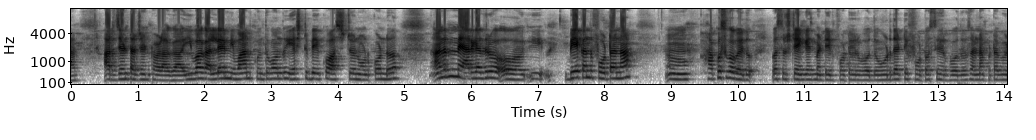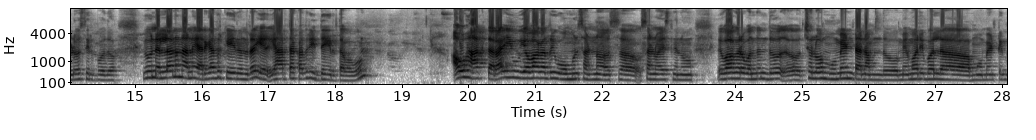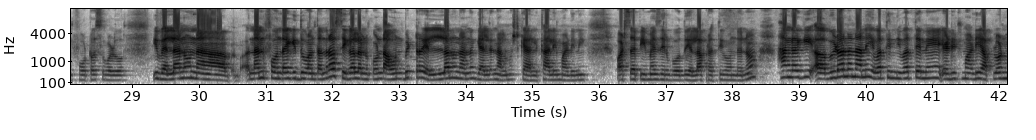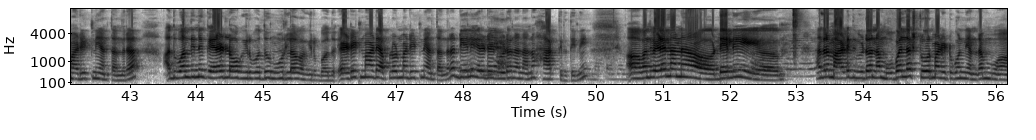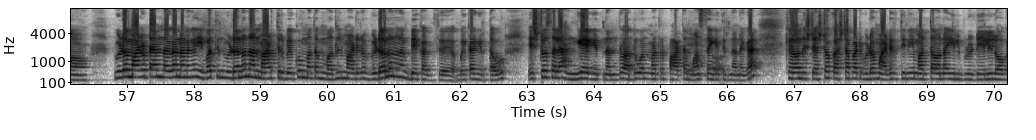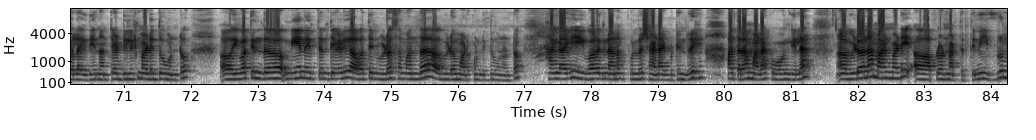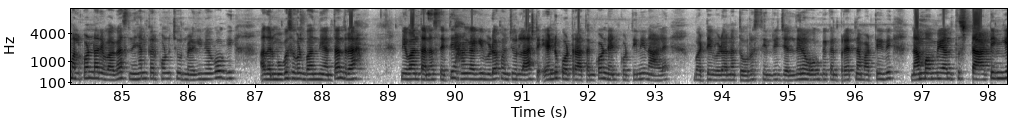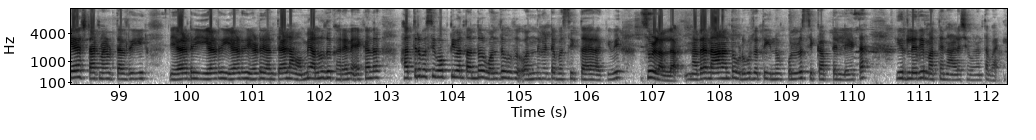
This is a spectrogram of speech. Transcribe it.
ಅರ್ಜೆಂಟ್ ಅರ್ಜೆಂಟ್ ಒಳಗೆ. ಇವಾಗ ಅಲ್ಲೇ ನಿವಾನ್ ಕುಂತ್ಕೊಂಡು ಎಷ್ಟು ಬೇಕೋ ಅಷ್ಟು ನೋಡಿಕೊಂಡು, ಅಂದ್ರೆ ನಾನು ಯಾರಿಗಾದರೂ ಈ ಬೇಕಂದ ಫೋಟೋನ ಹಾಕಿಸ್ಕೋಬೋದು. ಇವಾಗ ಸೃಷ್ಟಿ ಎಂಗೇಜ್ಮೆಂಟಿನ ಫೋಟೋ ಇರ್ಬೋದು, ಉಡ್ದಟ್ಟಿ ಫೋಟೋಸ್ ಇರ್ಬೋದು ಸಣ್ಣ ಪುಟ್ಟ ವಿಡಿಯೋಸ್ ಇರ್ಬೋದು. ಇವನ್ನೆಲ್ಲನೂ ನಾನು ಯಾರಿಗಾದ್ರೂ ಕೇಳಿದಂದ್ರೆ ಯಾರು ತಕ್ಕಾದ್ರೂ ಇದ್ದೇ ಇರ್ತಾವೆ ಅವು ಹಾಕ್ತಾರೆ. ಇವು ಯಾವಾಗಾದ್ರೂ ಇವು ಸಣ್ಣ ಸಣ್ಣ ವಯಸ್ಸಿನೂ ಯಾವಾಗಾರ ಒಂದೊಂದು ಚಲೋ ಮೂಮೆಂಟ ನಮ್ಮದು ಮೆಮೊರಿಬಲ್ ಮೂಮೆಂಟಿನ ಫೋಟೋಸ್ಗಳು ಇವೆಲ್ಲನೂ ನಾ ನನ್ನ ಫೋನ್ದಾಗಿದ್ದು ಅಂತಂದ್ರೆ ಸಿಗಲ್ಲ ಅನ್ಕೊಂಡು ಅವ್ನು ಬಿಟ್ಟರೆ ಎಲ್ಲನೂ ನಾನು ಗ್ಯಾಲರಿನ ಆಲ್ಮೋಸ್ಟ್ ಖಾಲಿ ಖಾಲಿ ಮಾಡೀನಿ. ವಾಟ್ಸಪ್ ಇಮೇಜ್ ಇರ್ಬೋದು, ಎಲ್ಲ ಪ್ರತಿಯೊಂದನ್ನು ಹಾಗಾಗಿ ವಿಡಿಯೋನ ನಾನು ಇವತ್ತಿಂದ ಇವತ್ತೇನೆ ಎಡಿಟ್ ಮಾಡಿ ಅಪ್ಲೋಡ್ ಮಾಡಿಟ್ನಿ ಅಂತಂದ್ರೆ ಅದು ಒಂದು ದಿನಕ್ಕೆ ಎರಡು ಲಾಗ್ ಇರ್ಬೋದು ಮೂರು ಲಾಗ್ ಆಗಿರ್ಬೋದು. ಎಡಿಟ್ ಮಾಡಿ ಅಪ್ಲೋಡ್ ಮಾಡಿಟ್ನಿ ಅಂತಂದ್ರೆ ಡೈಲಿ ಎರಡೆರಡು ವಿಡಿಯೋನ ನಾನು ಹಾಕ್ತಿರ್ತೀನಿ. ಒಂದು ವೇಳೆ ನಾನು ಡೈಲಿ ಅಂದ್ರೆ ಮಾಡಿದ ವಿಡಿಯೋನ ಮೊಬೈಲ್ದಾಗ ಸ್ಟೋರ್ ಮಾಡಿ ಇಟ್ಕೊಂಡಿ ಅಂದ್ರೆ ವಿಡಿಯೋ ಮಾಡೋ ಟೈಮ್ದಾಗ ನನಗೆ ಇವತ್ತಿನ ವಿಡಿಯೋನು ನಾನು ಮಾಡ್ತಿರ್ಬೇಕು, ಮತ್ತು ಮೊದಲು ಮಾಡಿರೋ ವಿಡಿಯೋನು ನನಗೆ ಬೇಕಾಗ್ತ, ಬೇಕಾಗಿರ್ತಾವೆ. ಎಷ್ಟೋ ಸಲ ಹಾಗೆ ಆಗೈತೆ ನಂದು, ಅದು ಒಂದು ಮಾತ್ರ ಪಾಠ ಮಸ್ತ್ ಆಗೈತಿ ನನಗೆ. ಕೆಲವೊಂದಿಷ್ಟು ಎಷ್ಟೋ ಕಷ್ಟಪಟ್ಟು ವಿಡಿಯೋ ಮಾಡಿರ್ತೀನಿ ಮತ್ತು ಅವನ್ನ ಇಲ್ಲಿ ಬಿಡು ಡೈಲಿ ಲಾಗೆಲ್ಲ ಇದೇನು ಅಂತೇಳಿ ಡಿಲೀಟ್ ಮಾಡಿದ್ದು ಉಂಟು. ಇವತ್ತಿಂದ ಮೇನ್ ಐತಿ ಅಂತೇಳಿ ಅವತ್ತಿನ ವಿಡಿಯೋ ಸಂಬಂಧ ವಿಡಿಯೋ ಮಾಡ್ಕೊಂಡಿದ್ದು ಉಂಟು. ಹಾಗಾಗಿ ಇವಾಗ ನಾನು ಫುಲ್ಲು ಆಗಿಬಿಟ್ಟಿನಿ ರೀ ಆ ಥರ ಮಾಡೋಕ್ಕೆ ಹೋಗಂಗಿಲ್ಲ. ವಿಡಿಯೋನ ಮಾಡಿ ಮಾಡಿ ಅಪ್ಲೋಡ್ ಮಾಡ್ತಿರ್ತೀನಿ. ಇಬ್ಬರು ಮಲ್ಕೊಂಡಾರ ಇವಾಗ. ಸ್ನೇಹನ್ ಕರ್ಕೊಂಡು ಚೂರು ಮ್ಯಾಗ ಹೋಗಿ, ಅದನ್ನು ಮುಗಿಸ್ಕೊಂಡು ಬಂದ್ನಿ ಅಂತಂದ್ರೆ ನೀವಂತ ಅನಿಸ್ತೈತಿ. ಹಾಗಾಗಿ ವಿಡಿಯೋ ಒಂಚೂರು ಲಾಸ್ಟ್ ಎಂಡ್ ಕೊಟ್ರೆ ಆತ ಅನ್ಕೊಂಡು ಎಂಡ್ ಕೊಡ್ತೀನಿ ನಾಳೆ ಬಟ್ಟೆ ವಿಡಿಯೋನ ತೋರಿಸ್ತೀನಿ ರೀ ಜಲ್ದಿನ ಹೋಗ್ಬೇಕಂತ ಪ್ರಯತ್ನ ಮಾಡ್ತೀವಿ. ನಮ್ಮ ಮಮ್ಮಿ ಅಂತೂ ಸ್ಟಾರ್ಟಿಂಗೇ ಸ್ಟಾರ್ಟ್ ಮಾಡಿಬಿಡ್ತಾಳೆ ರೀ ಹೇಳ್ರಿ ಹೇಳ್ರಿ ಹೇಳ್ರಿ ಹೇಳ್ರಿ ಅಂತೇಳಿ ನಮ್ಮ ಮಮ್ಮಿ ಅನ್ನೋದು ಖರೇನೆ. ಯಾಕಂದ್ರೆ ಹತ್ತಿರ ಬಸ್ಸಿಗೆ ಹೋಗ್ತೀವಿ ಅಂತ ಅಂದವ್ರು ಒಂದು ಒಂದು ಗಂಟೆ ಬಸ್ಸಿಗೆ ತಯಾರಾಕಿವಿ ಸುಳ್ಳಲ್ಲ. ಆದರೆ ನಾನಂತೂ ಹುಡುಗರ ಜೊತೆ ಇನ್ನೂ ಫುಲ್ಲು ಸಿಕ್ಕಾಪಟ್ಟೆ ಲೇಟ ಇರಲಿ ರೀ ಮತ್ತೆ ನಾಳೆ ಸಿಗೋಣ ಅಂತ ಬಾಯ್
